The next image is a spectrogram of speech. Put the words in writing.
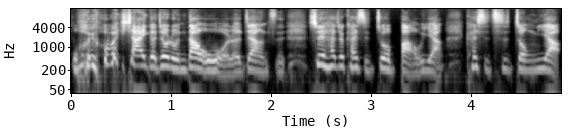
我会不会下一个就轮到我了？这样子，所以他就开始做保养，开始吃中药，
